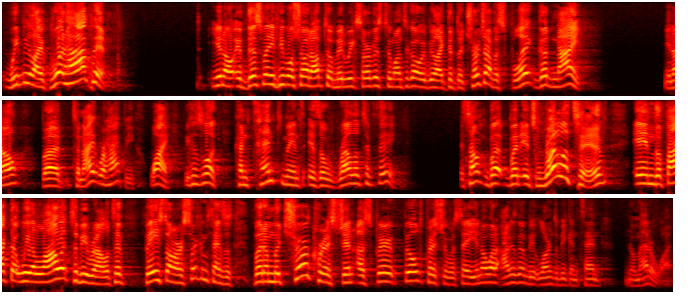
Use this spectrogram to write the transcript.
we'd be like, what happened? You know, if this many people showed up to a midweek service two months ago, we'd be like, did the church have a split? Good night. You know, but tonight we're happy. Why? Because look, contentment is a relative thing. It's not, but, but it's relative in the fact that we allow it to be relative based on our circumstances. But a mature Christian, a spirit filled Christian, would say, you know what, I'm just going to learn to be content no matter what,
